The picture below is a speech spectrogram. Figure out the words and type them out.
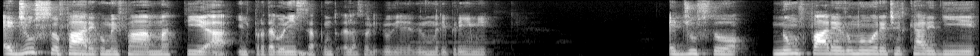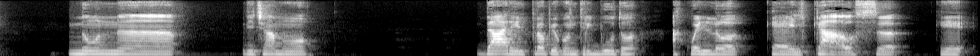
è giusto fare come fa Mattia, il protagonista appunto della solitudine dei numeri primi? È giusto non fare rumore, cercare di non, diciamo, dare il proprio contributo a quello che è il caos che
